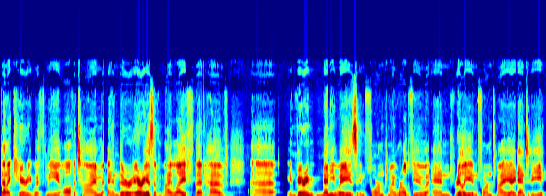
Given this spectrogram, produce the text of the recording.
that I carry with me all the time. And there are areas of my life that have uh, in very many ways informed my worldview and really informed my identity.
